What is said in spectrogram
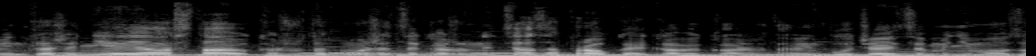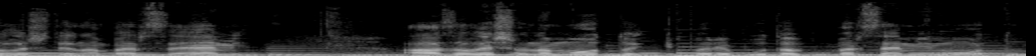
Він каже, ні, я оставив. Кажу, так може це кажу не ця заправка, яка ви кажете. А він, виходить, мені мав залишити на БРСМі, а залишив на мото і перепутав БРСМ і мото.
